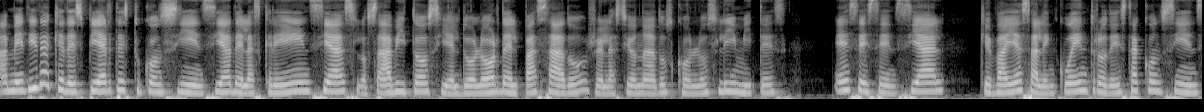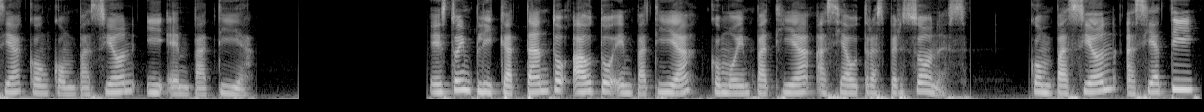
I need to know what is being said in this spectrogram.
A medida que despiertes tu conciencia de las creencias, los hábitos y el dolor del pasado relacionados con los límites, es esencial que vayas al encuentro de esta conciencia con compasión y empatía. Esto implica tanto autoempatía como empatía hacia otras personas, compasión hacia ti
